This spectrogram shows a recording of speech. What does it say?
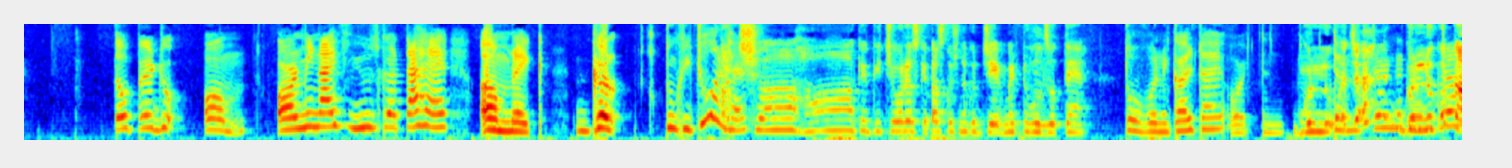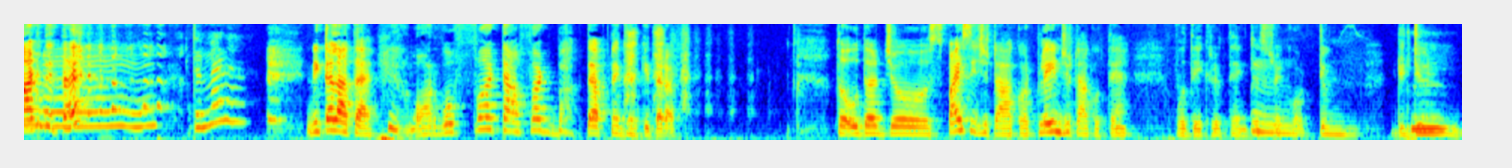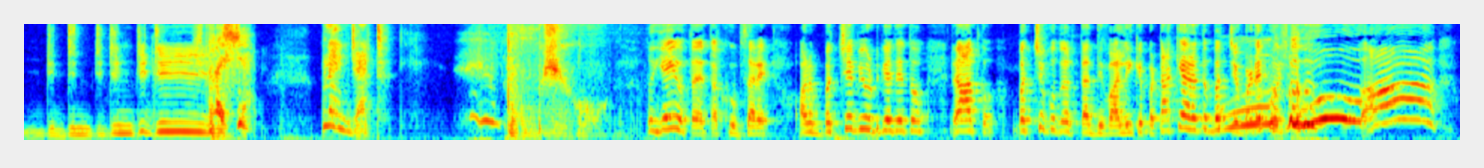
तो फिर जो um आर्मी नाइफ यूज़ करता है um लाइक क्योंकि चोर है अच्छा हाँ क्योंकि चोर है उसके पास कुछ ना कुछ जेब में टूल्स होते हैं। तो वो निकलता है और गुल्लू, अच्छा, गुल्लू को काट देता है। टन- निकल आता है और वो फटाफट भागता है अपने घर की तरफ़। तो उधर जो स्पाइसी झटाक और प्लेन झटाक होते हैं वो देख रहे होते हैं एक दूसरे को. प्लेन जेट तो यही होता है था खूब सारे। और अब बच्चे भी उठ गए थे तो रात को बच्चों को तो लगता है दिवाली के पटाखे आ रहे तो बच्चे बड़े खुश। आ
